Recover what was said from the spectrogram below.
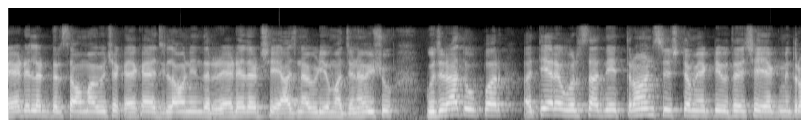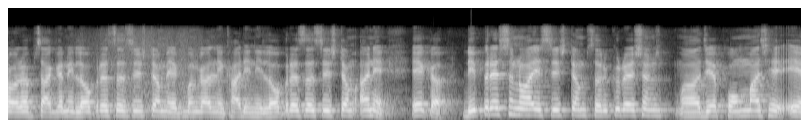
રેડ એલર્ટ દર્શાવવામાં આવ્યું છે. કયા કયા જિલ્લાઓની અંદર રેડ એલર્ટ છે આજના વિડીયોમાં જણાવીશું. ગુજરાત ઉપર અત્યારે વરસાદની ત્રણ સિસ્ટમ એક્ટિવ થઈ છે. એક મિત્રો અરબ સાગરની લો પ્રેશર સિસ્ટમ એક બંગાળની ખાડીની લો પ્રેશર સિસ્ટમ અને એક ડિપ્રેશનવાળી સિસ્ટમ સર્ક્યુલેશન જે ફોર્મમાં છે એ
